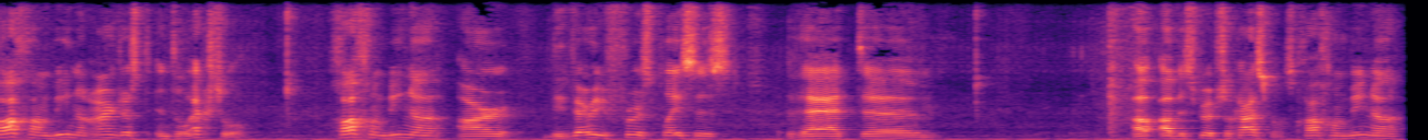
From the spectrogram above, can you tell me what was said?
Chacham Bina aren't just intellectual. Chacham Bina are the very first places that um, of, of the spiritual cosmos. Chacham Bina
